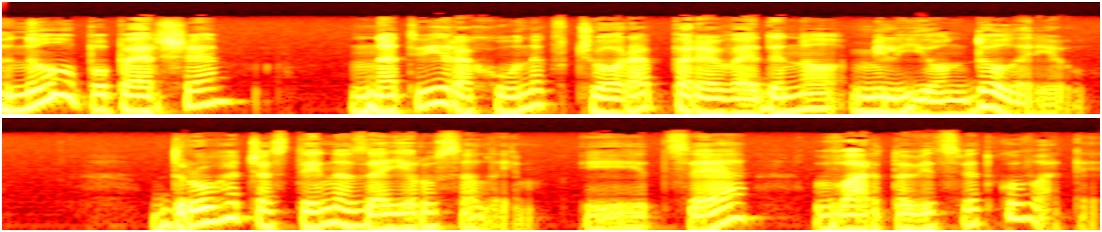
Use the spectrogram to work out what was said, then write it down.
Ну, по-перше, на твій рахунок вчора переведено мільйон доларів, друга частина за Єрусалим. І це варто відсвяткувати.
